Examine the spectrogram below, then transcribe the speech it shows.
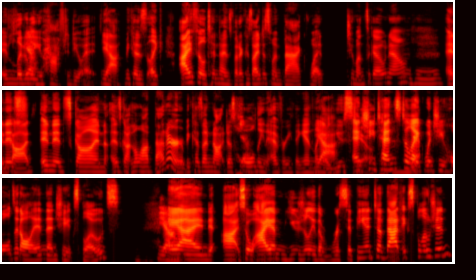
It literally Yeah. you have to do it Yeah. because like I feel 10 times better cuz I just went back what 2 months ago now. Mhm. And Thank it's God. and it's gone it's gotten a lot better because I'm not just Yeah. holding everything in like yeah. I used to. And she tends to Yeah. like when she holds it all in, then she explodes. Yeah. And uh, so I am usually the recipient of that explosion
